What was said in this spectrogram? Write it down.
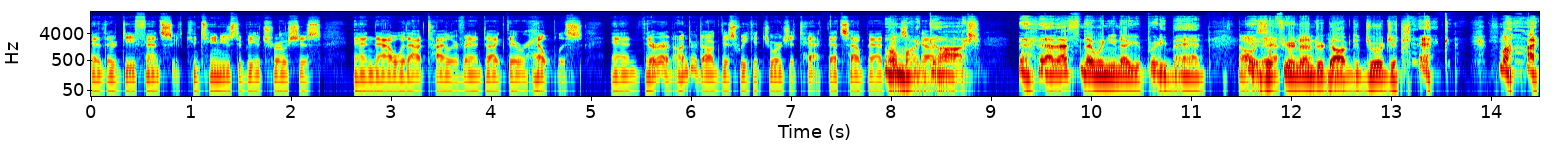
Uh, their defense continues to be atrocious, and now without Tyler Van Dyke, they were helpless. And they're an underdog this week at Georgia Tech. That's how bad. Oh my gosh, that's when you know you're pretty bad. Oh, is yeah. if you're an underdog to Georgia Tech. My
